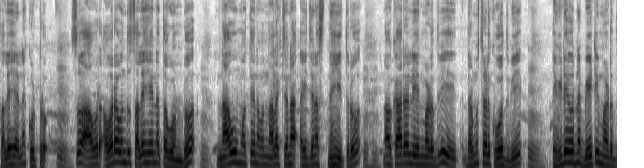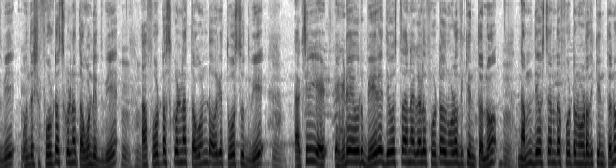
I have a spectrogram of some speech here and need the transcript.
ಸಲಹೆಯನ್ನು ಕೊಟ್ಟರು ಸೊ ಅವ್ರ, ಅವರ ಒಂದು ಸಲಹೆಯನ್ನು ತಗೊಂಡು ನಾವು ಮತ್ತೆ ನಾವು ನಾಲ್ಕು ಜನ, ಐದು ಜನ ಸ್ನೇಹಿತರು ನಾವು ಕಾರಲ್ಲಿ ಏನು ಮಾಡಿದ್ವಿ ಧರ್ಮಸ್ಥಳಕ್ಕೆ ಹೋದ್ವಿ. ಹೆಗಡೆ ಅವ್ರನ್ನ ಭೇಟಿ ಮಾಡಿದ್ವಿ. ಒಂದಷ್ಟು ಫೋಟೋಸ್ಗಳನ್ನ ತಗೊಂಡಿದ್ವಿ. ಆ ಫೋಟೋಸ್ಗಳನ್ನ ತಗೊಂಡು ಅವ್ರಿಗೆ ತೋರಿಸಿದ್ವಿ. ಆಕ್ಚುಲಿ ಹೆಗಡೆಯವರು ಬೇರೆ ದೇವಸ್ಥಾನಗಳು ಫೋಟೋ ನೋಡೋದಕ್ಕಿಂತನೂ ನಮ್ಮ ದೇವಸ್ಥಾನದ ಫೋಟೋ ನೋಡೋದಕ್ಕಿಂತನೂ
